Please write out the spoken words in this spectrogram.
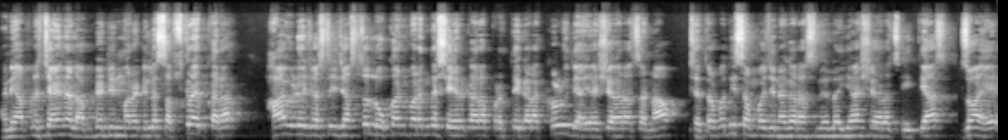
आणि आपलं चॅनल अपडेट इन मराठीला सबस्क्राईब करा. हा व्हिडिओ जास्तीत जास्त लोकांपर्यंत शेअर करा प्रत्येकाला कळू द्या. या शहराचं नाव छत्रपती संभाजीनगर असलेलं या शहराचा इतिहास जो आहे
